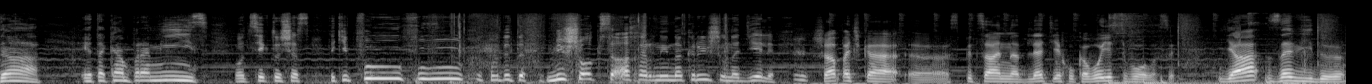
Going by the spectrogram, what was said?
Да, это компромисс. Вот все, кто сейчас такие фу-фу, вот это мешок сахарный на крышу надели. Шапочка э, специально для тех, у кого есть волосы. Я завидую.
